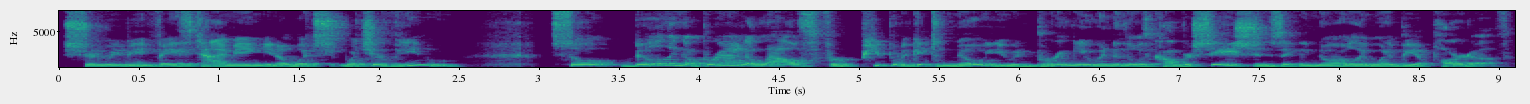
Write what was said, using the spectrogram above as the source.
Should we be FaceTiming? You know, what's what's your view? So building a brand allows for people to get to know you and bring you into those conversations that you normally wouldn't be a part of.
